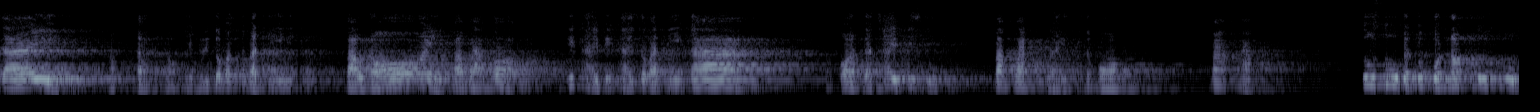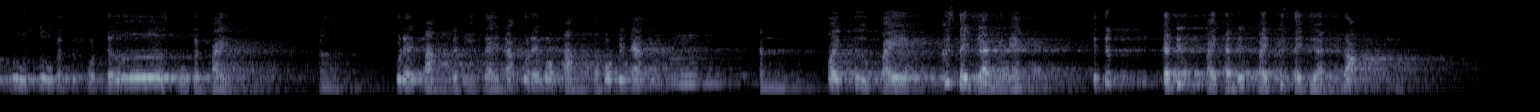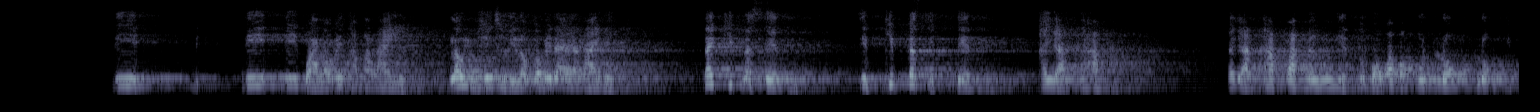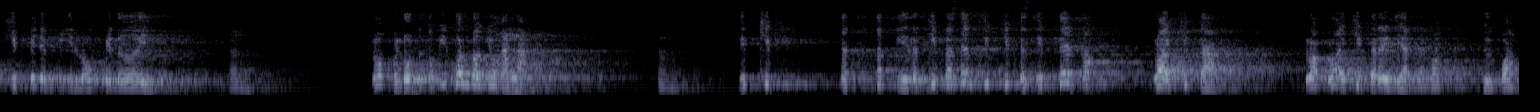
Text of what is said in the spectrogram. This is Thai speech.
ใจ น้องน้องไข่นุ้ยก็มาสวัสดีเบาน้อยบาวาก็พี่ไข่พี่ไข่สวัสดีค่ะ น้องอ่อนกับใช่พี่สุบางวันเหนื่อยสมองมากค่ะ สู้สู้ๆกันทุกคนเนาะสู้สู้สู้สู้ๆกันทุกคนเด้อสู้กันไป เออผู้ใดปังก็ดีใจนะผู้ใดบ่ปังก็บ่เป็นยังอันคอยตืบไปคือใส่เดือนอย่างเนี้ยกระดึบกระดึบไปกระดึบไปคือใส่เดือนเนาะ ดีดีดีกว่าเราไม่ทำอะไร เราอยู่เฉยๆเราก็ไม่ได้อะไรเลยได้คลิปละเซนสิบคลิปก็สิบเซนขยันทำขยันทำวันหนึ่งเห็นก็บอกว่าบางคนลงลงสิบคลิปก็ยังมีลงไปเลยเออลกไปโหลดมันต้องมีคนเบิ่งอยู่หันหลังสิบคลิปแต่ถ้าปีละคลิปละเส้นสิบคลิปกับสิบเส้นเนาะร้อยคลิปกับร้อยร้อยคลิปก็ได้เหรียญแมันบ่ถือว่า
